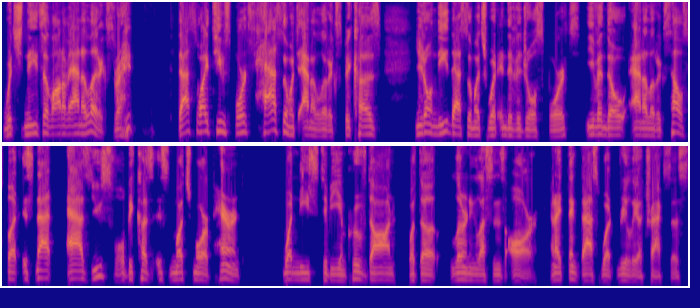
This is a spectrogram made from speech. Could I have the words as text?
which needs a lot of analytics, right? That's why team sports has so much analytics because you don't need that so much with individual sports, even though analytics helps, but it's not as useful because it's much more apparent what needs to be improved on, what the learning lessons are. And I think that's what really attracts us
